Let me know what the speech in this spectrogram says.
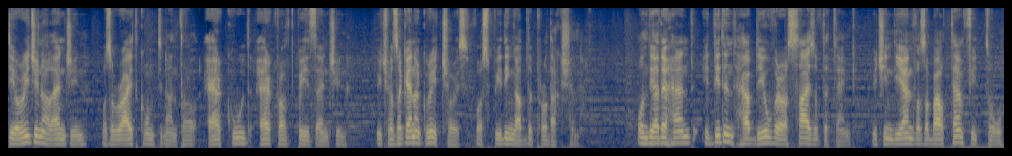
The original engine was a Wright Continental air-cooled aircraft-based engine which was again a great choice for speeding up the production. On the other hand, it didn't have the overall size of the tank, which in the end was about 10 feet tall,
